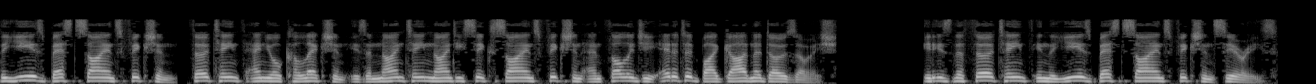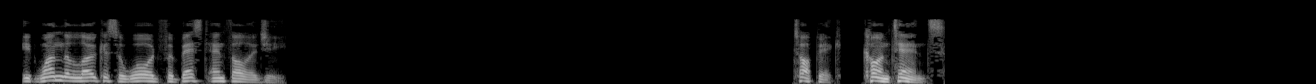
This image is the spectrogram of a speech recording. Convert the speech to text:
The year's best science fiction, 13th annual collection is a 1996 science fiction anthology edited by Gardner Dozois. It is the 13th in the year's best science fiction series. It won the Locus Award for Best Anthology. Contents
